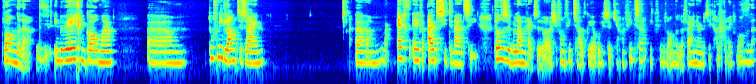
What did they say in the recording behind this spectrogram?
wandelen. Dat is in beweging komen Um, het hoeft niet lang te zijn. Um, maar echt even uit de situatie. Dat is het belangrijkste. Als je van fietsen houdt, kun je ook even een stukje gaan fietsen. Ik vind wandelen fijner, dus ik ga lekker even wandelen.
